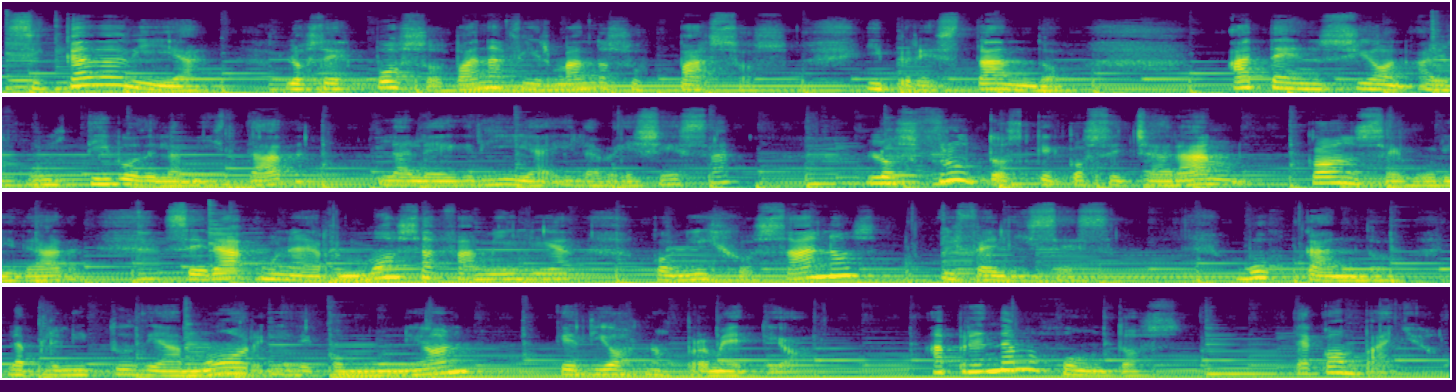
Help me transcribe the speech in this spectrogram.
Si cada día los esposos van afirmando sus pasos y prestando atención al cultivo de la amistad, la alegría y la belleza, los frutos que cosecharán con seguridad será una hermosa familia con hijos sanos y felices buscando la plenitud de amor y de comunión que Dios nos prometió. Aprendamos juntos. Te acompaño.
